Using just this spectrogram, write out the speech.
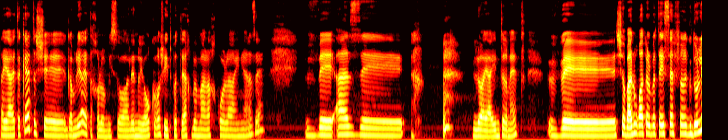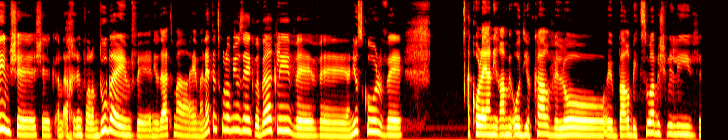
היה את הקטע שגם לי היה את החלום לנסוע לניו יורק כבר, שהתפתח במהלך כל העניין הזה. ואז אה, לא היה אינטרנט, ושמענו רק על בתי ספר גדולים ש, שאחרים כבר למדו בהם, ואני יודעת מה, מנהטן סקול אוף מיוזיק, וברקלי, והניו סקול, והכל היה נראה מאוד יקר ולא אה, בר ביצוע בשבילי, ו...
